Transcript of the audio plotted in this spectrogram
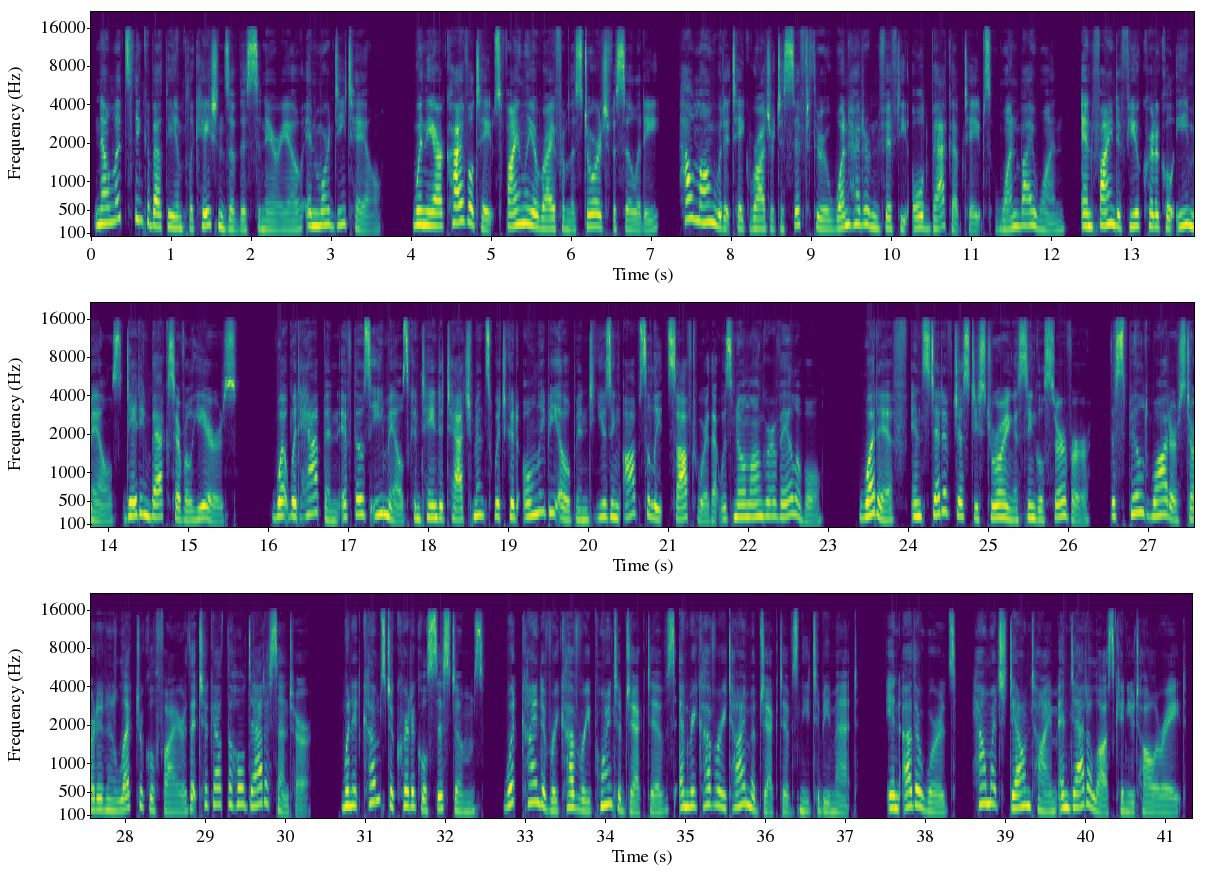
Now let's think about the implications of this scenario in more detail. When the archival tapes finally arrive from the storage facility, how long would it take Roger to sift through 150 old backup tapes one by one and find a few critical emails dating back several years? What would happen if those emails contained attachments which could only be opened using obsolete software that was no longer available? What if, instead of just destroying a single server, the spilled water started an electrical fire that took out the whole data center? When it comes to critical systems, what kind of recovery point objectives and recovery time objectives need to be met? In other words, how much downtime and data loss can you tolerate?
